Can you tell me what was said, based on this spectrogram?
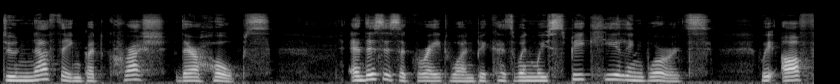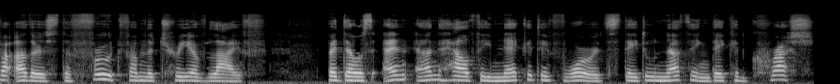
do nothing but crush their hopes. And this is a great one because when we speak healing words, we offer others the fruit from the tree of life. But those un unhealthy negative words, they do nothing. They can crush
